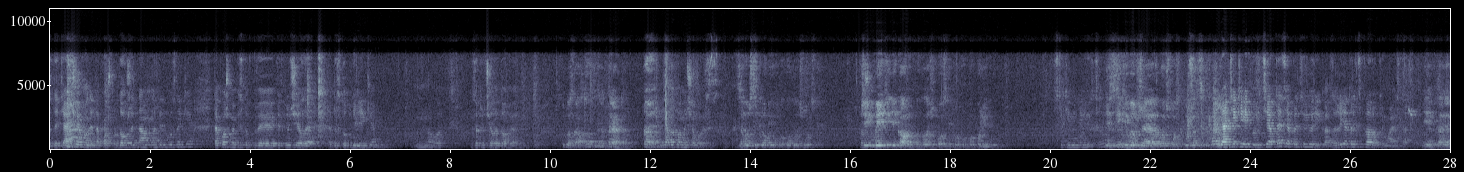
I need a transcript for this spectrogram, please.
з дитячою, вони також продовжують нам на підгузники. Також ми підступ- е, підключили доступні ліки. Ну, от, заключили договір. Будь ласка, а хто у директор? Я виконуючий обов'язки. Це ви всі років Микола Чубовський? Чи ви які, яка вже Микола Чубовський по, по, по, по? Скільки мені Ні, скільки ви вже Микола Чубовський? Ви вже? Я тільки в цій аптеці я працюю рік, а взагалі я 32 роки маю стаж. Ні, питання.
